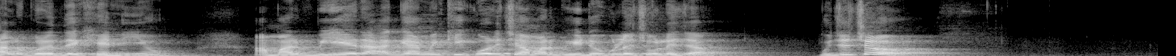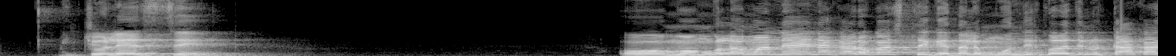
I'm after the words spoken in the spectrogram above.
ভালো করে দেখে নিও। আমার বিয়ের আগে আমি কি করেছি, আমার ভিডিওগুলো চলে যাও, বুঝেছ? চলে এসছে। ও, মঙ্গলামা নেয় না কারও কাছ থেকে, তাহলে মন্দির করার জন্য টাকা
